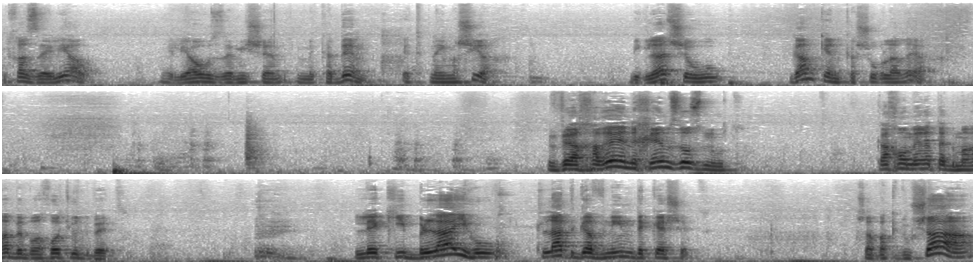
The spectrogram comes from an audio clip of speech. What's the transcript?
פנחס זה אליהו. אליהו זה מי שמקדם את פני משיח. בגלל שהוא גם כן קשור לריח. ואחרי עיניכם זו זנות. כך אומרת הגמרא בברכות י"ב. לקיבלי הוא תלת גוונין דקשת. עכשיו בקדושה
